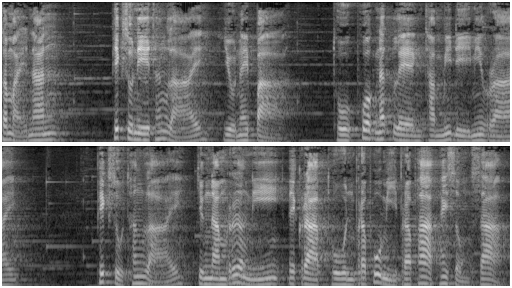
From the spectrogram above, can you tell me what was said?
สมัยนั้น ภิกษุณีทั้งหลายอยู่ในป่า ถูกพวกนักเลงทำมิดีมิร้าย ภิกษุทั้งหลายจึงนำเรื่องนี้ไปกราบทูลพระผู้มีพระภาคให้ทรงทราบพ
